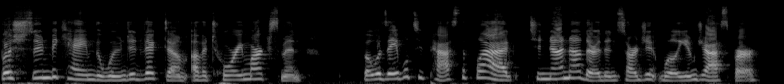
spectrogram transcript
Bush soon became the wounded victim of a Tory marksman, but was able to pass the flag to none other than Sergeant William Jasper.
